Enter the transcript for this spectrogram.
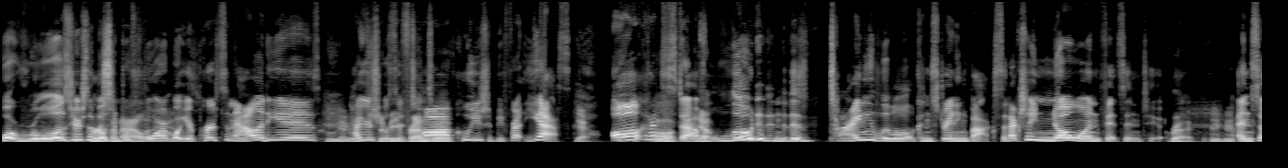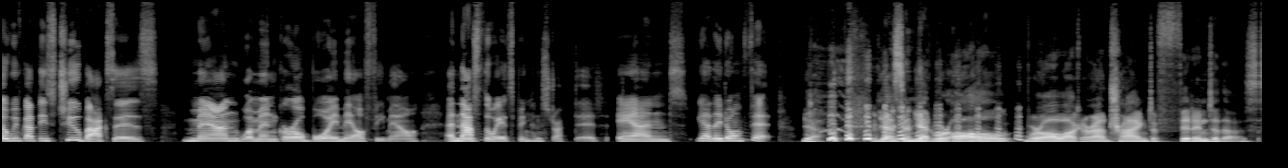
what roles you're supposed to Personality perform, what your personality is, Who you how you're supposed be to talk, with. who you should be friends. Yes, Yeah. all kinds Oh, of stuff yep. loaded into this tiny little constraining box that actually no one fits into. Right. And so we've got these two boxes man, woman, girl, boy, male, female. And that's the way it's been constructed. And yeah, they don't fit. Yeah. yes, and yet we're all we're all walking around trying to fit into those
